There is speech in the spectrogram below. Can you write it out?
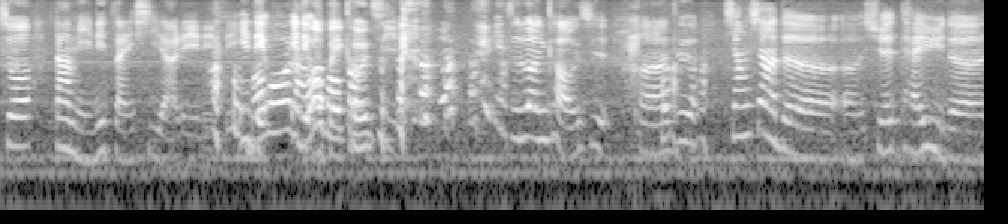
说：“大米，你在戏啊，你你你一点一点欧北科技，一直乱考试。呃，这个乡下的呃学台语的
